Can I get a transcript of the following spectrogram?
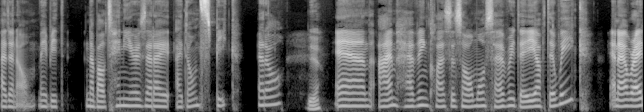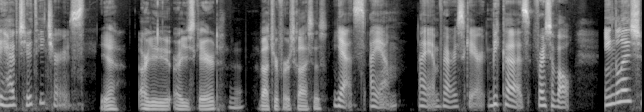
I don't know, maybe in about 10 years that I, I don't speak at all. Yeah. And I'm having classes almost every day of the week. And I already have two teachers. Yeah. Are you are you scared about your first classes? Yes, I am. I am very scared because, first of all, English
